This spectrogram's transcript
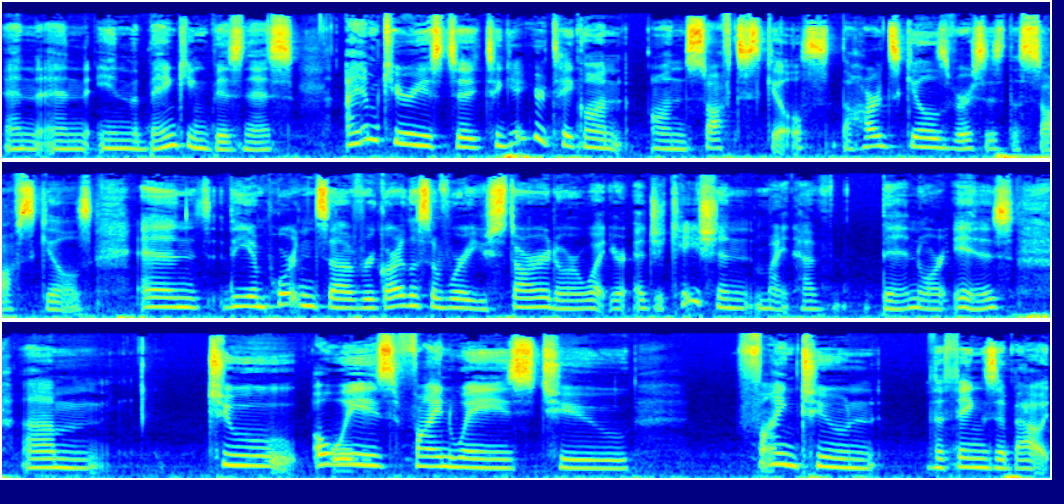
and, and in the banking business, I am curious to, to get your take on, on soft skills, the hard skills versus the soft skills, and the importance of, regardless of where you start or what your education might have been or is, um, to always find ways to fine tune the things about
